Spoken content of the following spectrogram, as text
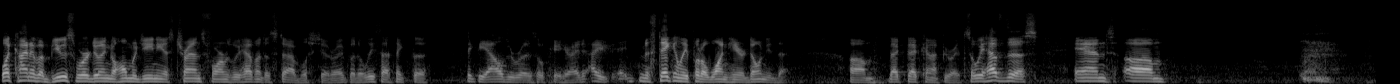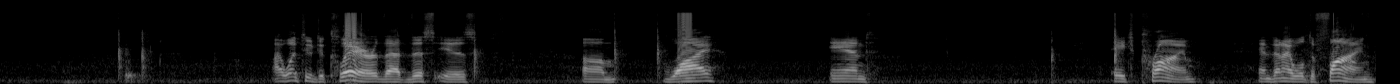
What kind of abuse we're doing to homogeneous transforms we haven't established yet, right? But at least I think the I think the algebra is okay here. I, I mistakenly put a 1 here. Don't need that. Um, that that cannot be right. So we have this, and um, I want to declare that this is um, y and h prime, and then I will define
